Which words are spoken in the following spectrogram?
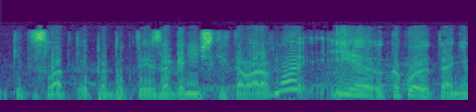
какие-то сладкие продукты из органических товаров. Ну, и какое-то они...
